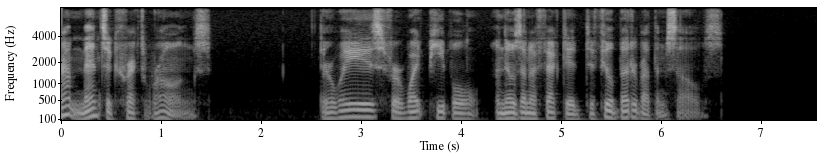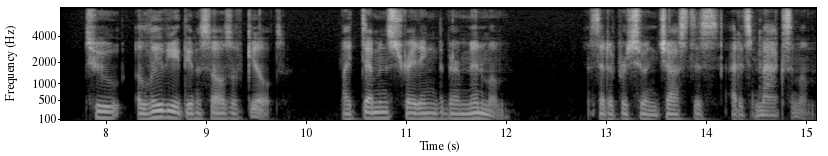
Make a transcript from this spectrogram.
not meant to correct wrongs. They're ways for white people and those unaffected to feel better about themselves, to alleviate themselves of guilt by demonstrating the bare minimum instead of pursuing justice at its maximum.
